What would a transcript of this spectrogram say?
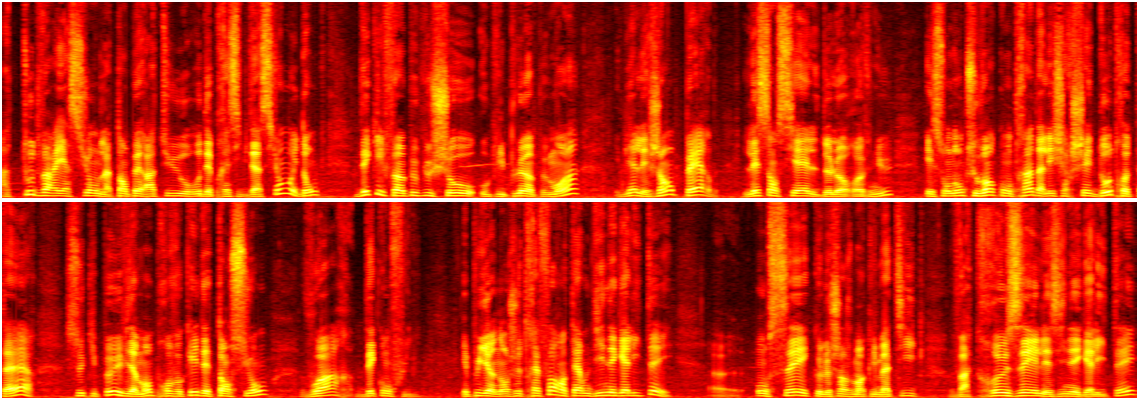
à toute variation de la température ou des précipitations et donc dès qu'il fait un peu plus chaud ou qu'il pleut un peu moins, eh bien les gens perdent l'essentiel de leurs revenus et sont donc souvent contraints d'aller chercher d'autres terres, ce qui peut évidemment provoquer des tensions, voire des conflits. Et puis il y a un enjeu très fort en termes d'inégalité. Euh, on sait que le changement climatique va creuser les inégalités,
